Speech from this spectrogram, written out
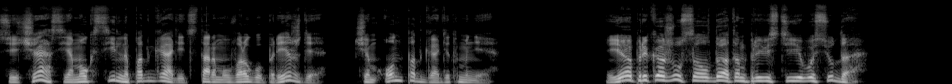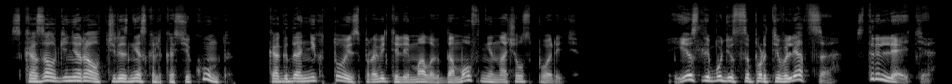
Сейчас я мог сильно подгадить старому врагу прежде, чем он подгадит мне. «Я прикажу солдатам привести его сюда», — сказал генерал через несколько секунд, когда никто из правителей малых домов не начал спорить. «Если будет сопротивляться, стреляйте.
